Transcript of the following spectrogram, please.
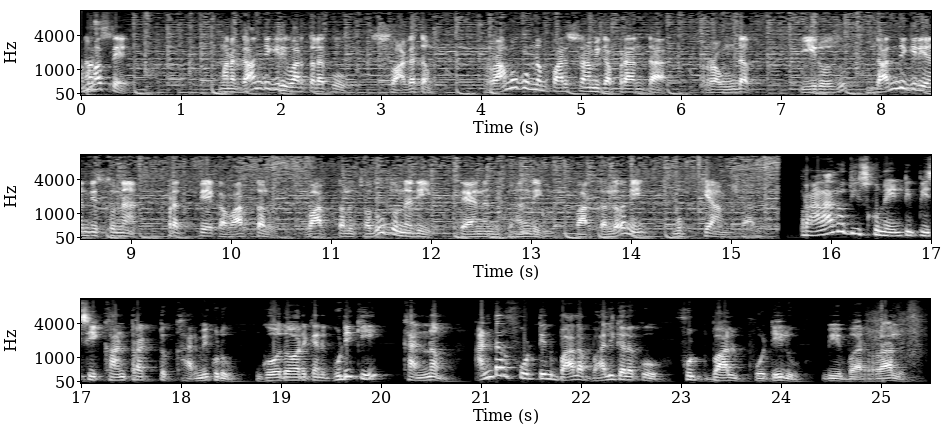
నమస్తే. మన గాంధీగిరి వార్తలకు స్వాగతం. రామగుండం పారిశ్రామిక ప్రాంత రౌండప్. ఈరోజు గాంధీగిరి అందిస్తున్న ప్రత్యేక వార్తలు. వార్తలు చదువుతున్నది దయానంద్ గాంధీ. వార్తల్లోని ముఖ్యాంశాలు. ప్రాణాలు తీసుకున్న ఎన్టీపీసీ కాంట్రాక్టు కార్మికుడు గోదావరికని గుడికి కన్నం. అండర్ ఫోర్టీన్ బాల బాలికలకు ఫుట్బాల్ పోటీలు. వివరాలు.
